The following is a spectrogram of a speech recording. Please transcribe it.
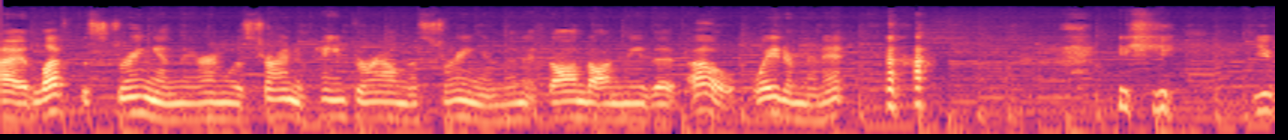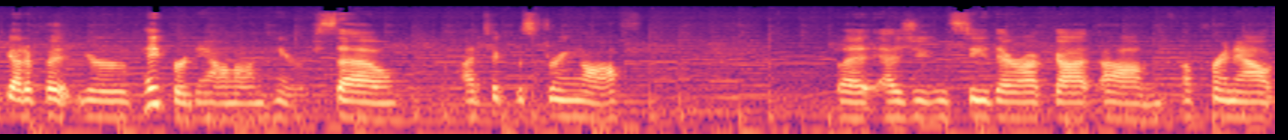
I had left the string in there and was trying to paint around the string and then it dawned on me that, oh, wait a minute. You've got to put your paper down on here. So I took the string off. But as you can see there, I've got um, a printout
